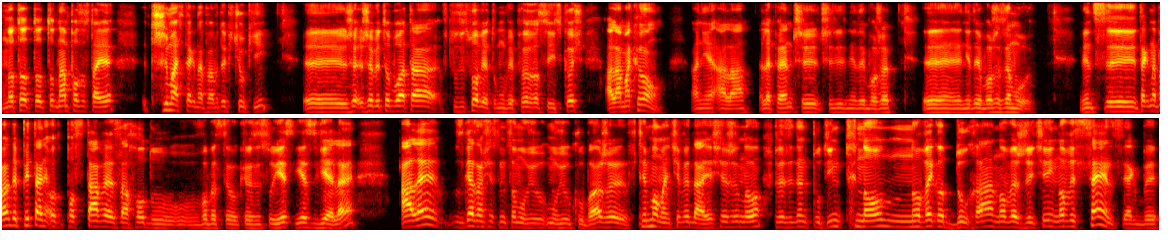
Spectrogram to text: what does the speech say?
no to, to, to nam pozostaje trzymać tak naprawdę kciuki, y, żeby to była ta, w cudzysłowie tu mówię, prorosyjskość a la Macron, a nie a la Le Pen czy, czy nie daj Boże, y, nie daj Boże Zemmour. Więc tak naprawdę pytań o postawę Zachodu wobec tego kryzysu jest, jest wiele, ale zgadzam się z tym, co mówił, mówił Kuba, że w tym momencie wydaje się, że no, prezydent Putin tchnął nowego ducha, nowe życie i nowy sens jakby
